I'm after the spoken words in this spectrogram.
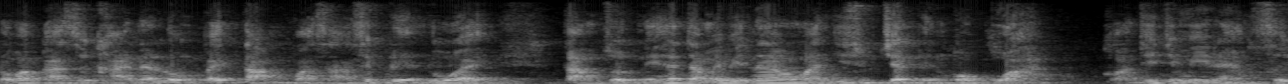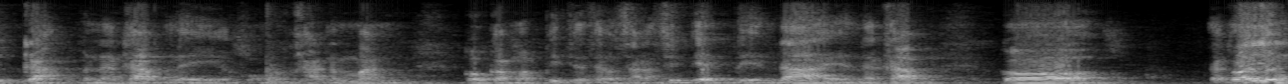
ระหว่างการซื้อขายเนี่ยลงไปต่ำกว่า 30 เหรียญด้วย ต่ำสุดนี้ถ้าจำไม่ผิดหน้าประมาณ 27 เหรียญกว่าก่อนที่จะมีแรงซื้อกลับนะครับในของราคาน้ำมัน ก็กลับมาปิดแถวๆ31 เหรียญได้นะครับ ก็แต่ก็ยัง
